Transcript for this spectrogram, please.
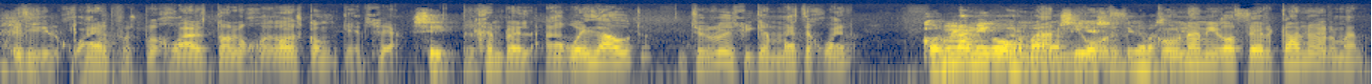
es decir, jugar, pues puedes jugar todos los juegos con quien sea. Sí, Por ejemplo, el A Way Out, yo creo que sí que es más de jugar con un amigo o hermano, sí, eso tiene más con un amigo cercano, hermano.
